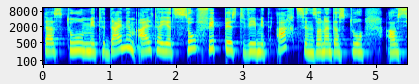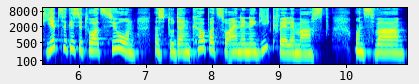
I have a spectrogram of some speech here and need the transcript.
dass du mit deinem Alter jetzt so fit bist wie mit 18, sondern dass du aus jetziger Situation, dass du deinen Körper zu einer Energiequelle machst. Und zwar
